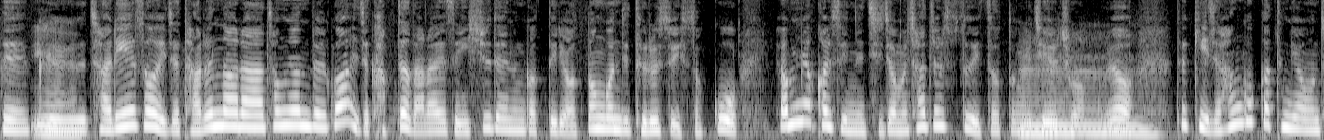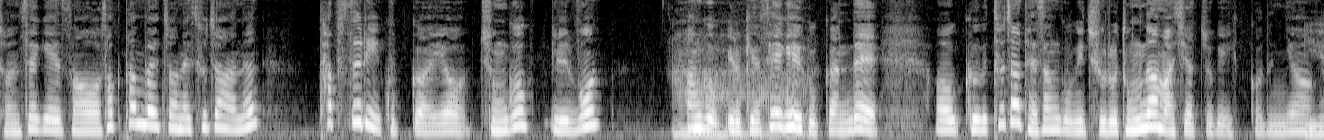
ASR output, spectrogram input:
네. 그 예. 자리에서 이제 다른 나라 청년들과 이제 각자 나라에서 이슈되는 것들이 어떤 건지 들을 수 있었고, 협력할 수 있는 지점을 찾을 수도 있었던 게 제일 음. 좋았고요. 특히 이제 한국 같은 경우는 전 세계에서 석탄 발전에 투자하는 탑3 국가예요. 중국, 일본, 한국 이렇게 세 개의 국가인데 어 그 투자 대상국이 주로 동남아시아 쪽에 있거든요. 예.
